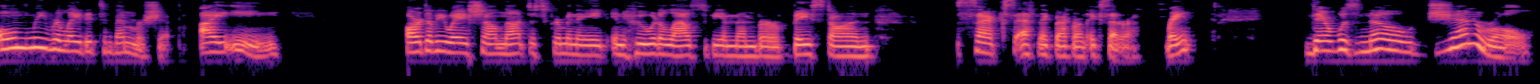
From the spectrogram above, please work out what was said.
only related to membership, i.e., RWA shall not discriminate in who it allows to be a member based on sex, ethnic background, etc. Right? There was no general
